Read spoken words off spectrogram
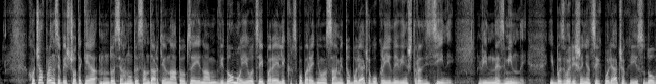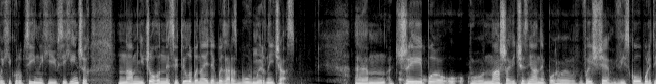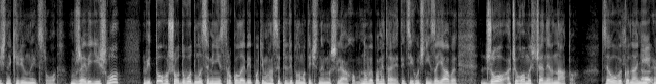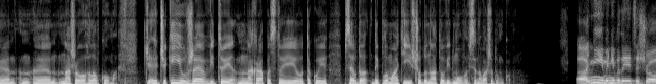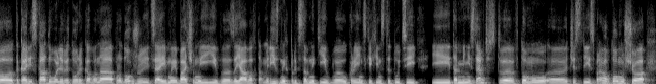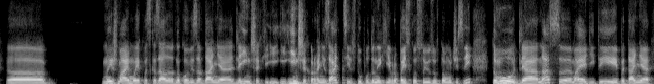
Хоча, в принципі, що таке досягнути стандартів НАТО, це і нам відомо. І оцей перелік з попереднього саміту болячок України він ж традиційний, він незмінний. І без вирішення цих болячок, і судових, і корупційних, і всіх інших, нам нічого не світило би, навіть якби зараз був мирний час. Ем, чи по, наше вітчизняне вище військово-політичне керівництво вже відійшло від того, що доводилося міністру Колебі потім гасити дипломатичним шляхом? Ну, ви пам'ятаєте ці гучні заяви Джо, а чого ми ще не в НАТО? Це у виконанні е, е, нашого главкома. Чи, чи Київ вже від цієї нахрапистої такої псевдодипломатії щодо НАТО відмовився, на вашу думку? Ні, мені видається, що така різка доволі риторика вона продовжується, і ми бачимо її в заявах там різних представників е, українських інституцій і там міністерств, в тому е, числі. Справа в тому, що е, ми ж маємо, як ви сказали, однакові завдання для інших і, і інших організацій, вступу до них Європейського союзу, в тому числі. Тому для нас е, має дійти питання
